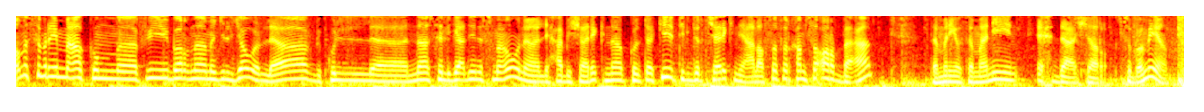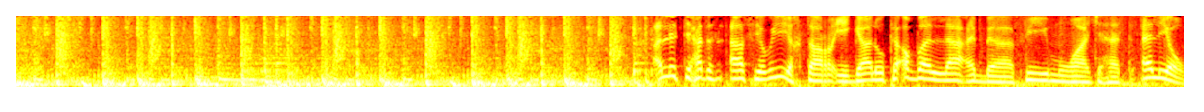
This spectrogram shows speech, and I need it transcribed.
ومستمرين معاكم في برنامج الجولة بكل الناس اللي قاعدين يسمعونا اللي حاب يشاركنا بكل تأكيد تقدر تشاركني على صفر خمسة أربعة ثمانية وثمانين إحداشر سبعمية. الاتحاد الآسيوي يختار إيجالو كأفضل لاعب في مواجهة اليوم.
